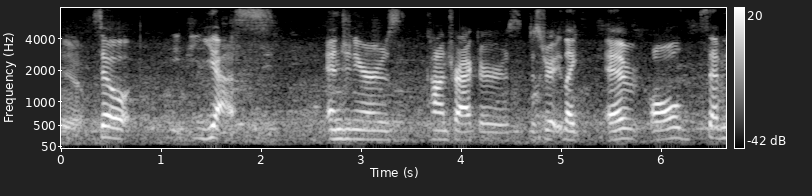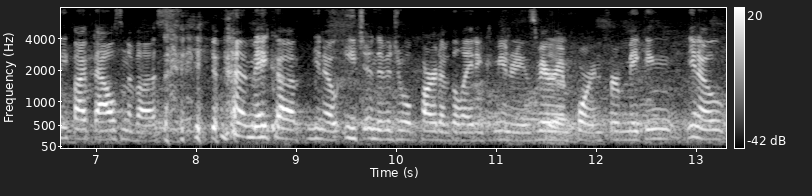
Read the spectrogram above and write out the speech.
yeah. So, yes, engineers, contractors, distri- like ev- all seventy-five thousand of us that make up, you know, each individual part of the lighting community is very Yeah. important for making, you know,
